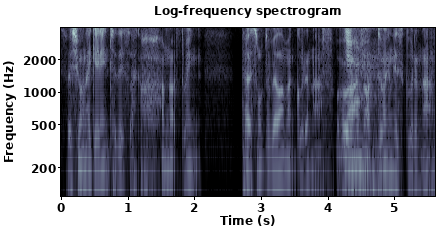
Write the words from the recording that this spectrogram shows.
especially when they get into this, like, oh, I'm not doing personal development good enough, or Yeah. I'm not doing this good enough.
